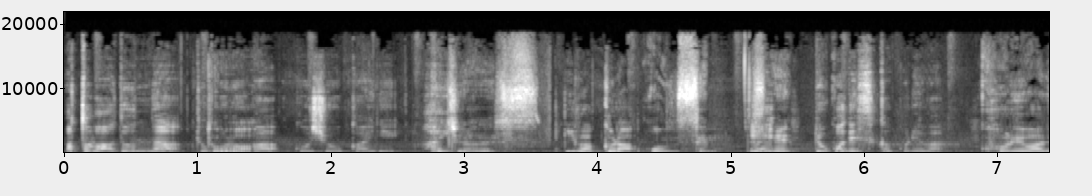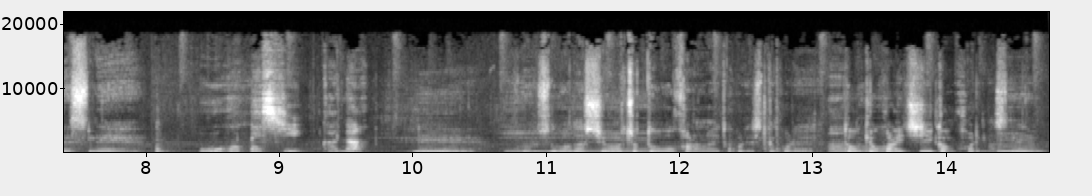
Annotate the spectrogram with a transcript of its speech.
あとはどんなところがご紹介に、はい、こちらです。岩倉温泉ですね。どこですかこれは？これはですね。青梅市かな？ね。これ私はちょっとわからないところですねこれ。東京から1時間かかりますね、うん、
